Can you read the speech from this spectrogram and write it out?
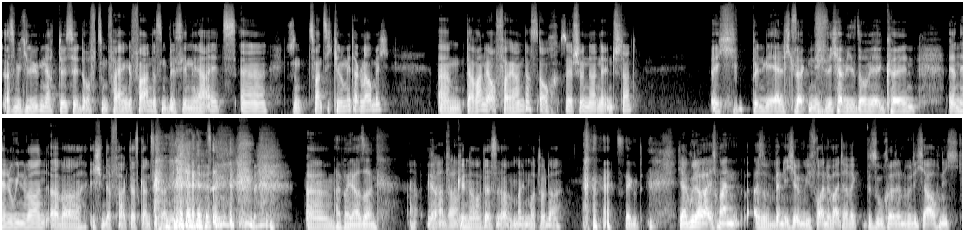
lass mich lügen, nach Düsseldorf zum Feiern gefahren. Das ist ein bisschen näher als, äh, das sind 20 Kilometer, glaube ich. Ähm, da waren wir auch feiern, das ist auch sehr schön da in der Innenstadt. Ich bin mir ehrlich gesagt nicht sicher, wieso wir in Köln in Halloween waren, aber ich hinterfrage das Ganze da nicht. ähm, Einfach ja sagen. Ja, ja, genau, das ist ja mein Motto da. Sehr gut. Ja, gut, aber ich meine, also wenn ich irgendwie Freunde weiter weg besuche, dann würde ich ja auch nicht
